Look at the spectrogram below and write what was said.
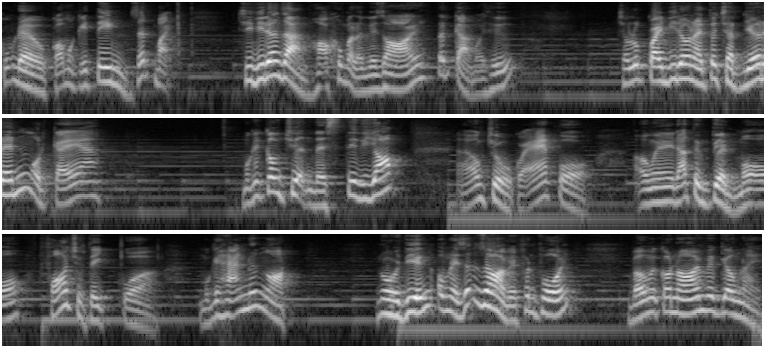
cũng đều có một cái team rất mạnh. Chỉ vì đơn giản, họ không phải là người giỏi tất cả mọi thứ. Trong lúc quay video này, tôi chợt nhớ đến một cái một cái câu chuyện về Steve Jobs. À, ông chủ của Apple, ông ấy đã từng tuyển mộ phó chủ tịch của một cái hãng nước ngọt nổi tiếng, ông này rất giỏi về phân phối. Và ông ấy có nói với cái ông này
